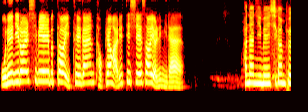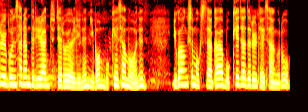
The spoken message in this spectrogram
오는 1월 12일부터 이틀간 덕평 RUTC에서 열립니다. 하나님의 시간표를 본 사람들이란 주제로 열리는 이번 목회 사무원은 유광수 목사가 목회자들을 대상으로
